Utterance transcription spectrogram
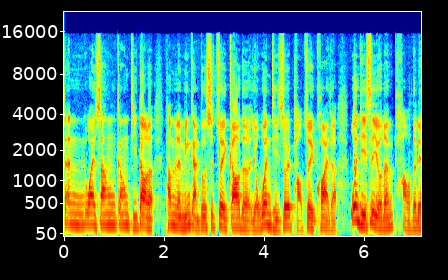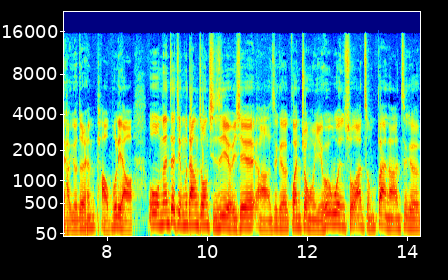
但外商刚提到了他们的敏感度是最高的，有问题是会跑最快的。问题是有人跑得了，有的人跑不了。我们在节目当中其实也有一些啊，这个观众也会问说啊，怎么办啊？这个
